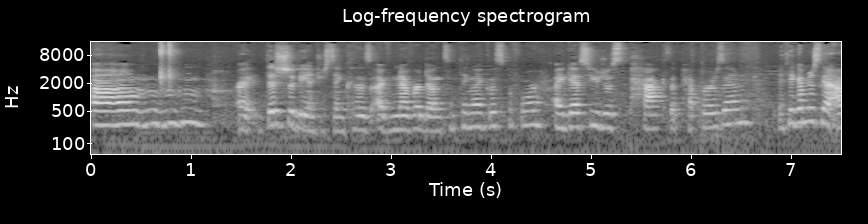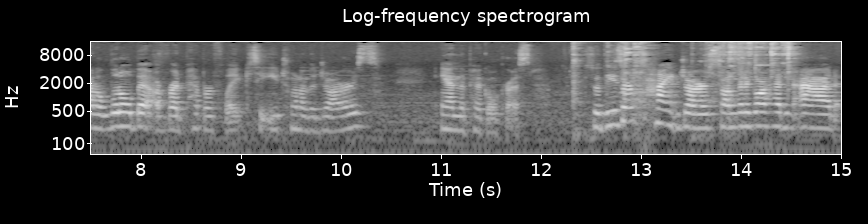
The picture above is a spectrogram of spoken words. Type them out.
Um, all right, this should be interesting because I've never done something like this before. I guess you just pack the peppers in. I think I'm just gonna add a little bit of red pepper flake to each one of the jars and the pickle crisp. So these are pint jars, so I'm gonna go ahead and add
